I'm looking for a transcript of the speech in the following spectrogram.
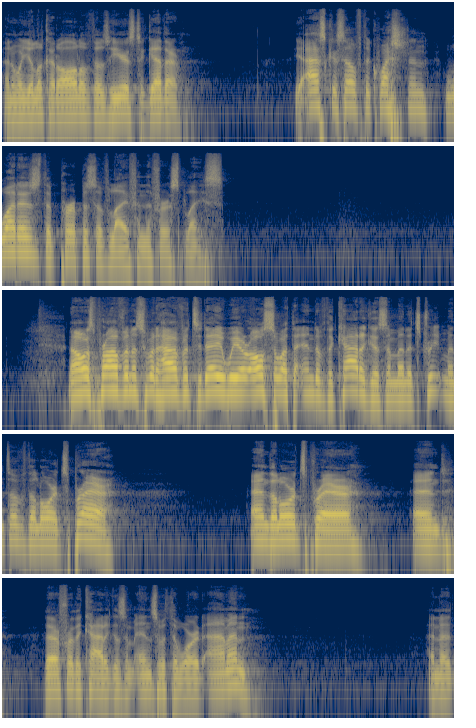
And when you look at all of those years together, you ask yourself the question what is the purpose of life in the first place? Now, as Providence would have it today, we are also at the end of the Catechism and its treatment of the Lord's Prayer. And the Lord's Prayer, and therefore the Catechism ends with the word Amen. And it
